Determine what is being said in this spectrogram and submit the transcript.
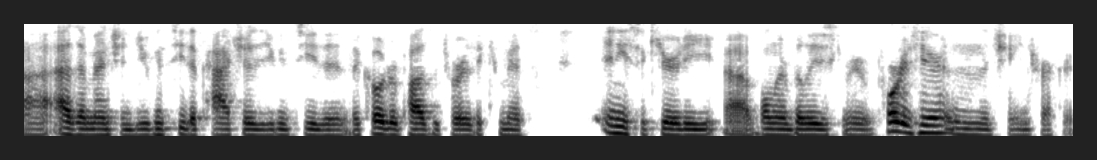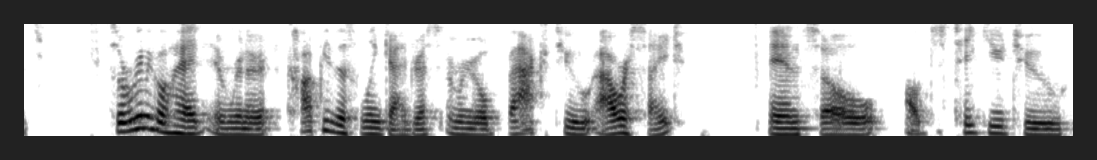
uh, as I mentioned, you can see the patches, you can see the, the code repository, the commits, any security uh, vulnerabilities can be reported here, and then the change records. So we're going to go ahead and we're going to copy this link address and we're going to go back to our site. And so I'll just take you to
